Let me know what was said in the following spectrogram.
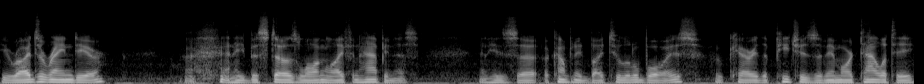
He rides a reindeer, uh, and he bestows long life and happiness and he's uh, accompanied by two little boys who carry the peaches of immortality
